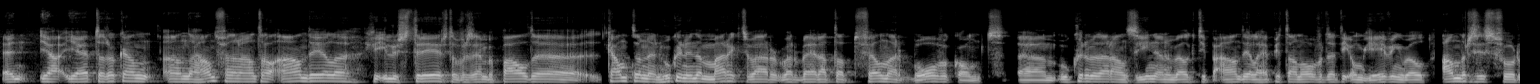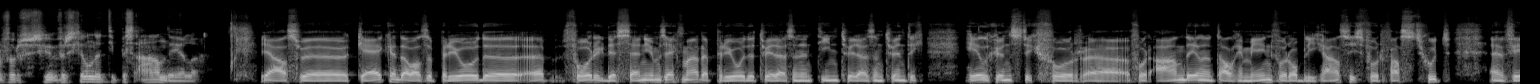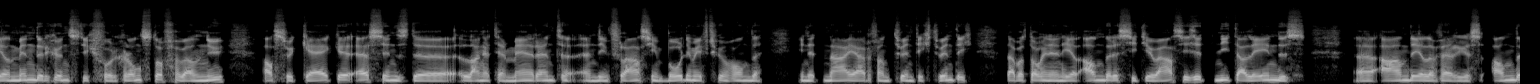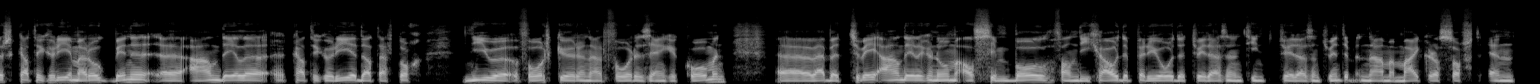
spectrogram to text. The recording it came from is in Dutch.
en ja, jij hebt dat ook aan, aan de hand van een aantal aandelen geïllustreerd. Of er zijn bepaalde kanten en hoeken in de markt waar, waarbij dat, dat fel naar boven komt. Um, hoe kunnen we daaraan zien en welk type aandelen heb je het dan over dat die omgeving wel anders is voor, voor verschillende types aandelen? Ja, als we kijken, dat was de periode, eh, vorig decennium zeg maar, de periode 2010-2020, heel gunstig voor, uh, voor aandelen in het algemeen, voor obligaties, voor vastgoed en veel minder gunstig voor grondstoffen. Wel nu, als we kijken, eh, sinds de lange termijnrente en de inflatie een bodem heeft gevonden in het najaar van 2020, dat we toch in een heel andere situatie zitten. Niet alleen dus uh, aandelen versus anders categorieën, maar ook binnen uh, aandelencategorieën dat daar toch nieuwe voorkeuren naar voren zijn gekomen. Uh, we hebben twee aandelen genomen als symbool van die gouden periode 2010-2020, met name Microsoft en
